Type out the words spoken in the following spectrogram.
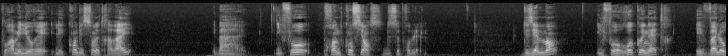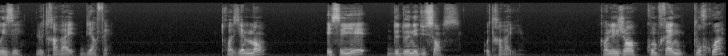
pour améliorer les conditions de travail, eh ben, il faut prendre conscience de ce problème. Deuxièmement, il faut reconnaître et valoriser le travail bien fait. Troisièmement, essayer de donner du sens au travail. Quand les gens comprennent pourquoi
